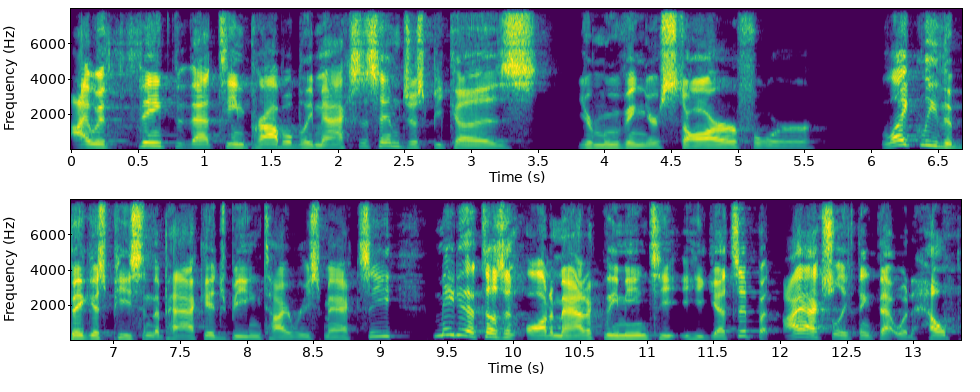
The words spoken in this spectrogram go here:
I would think that that team probably maxes him just because you're moving your star for likely the biggest piece in the package being Tyrese Maxey. Maybe that doesn't automatically mean he, he gets it, but I actually think that would help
